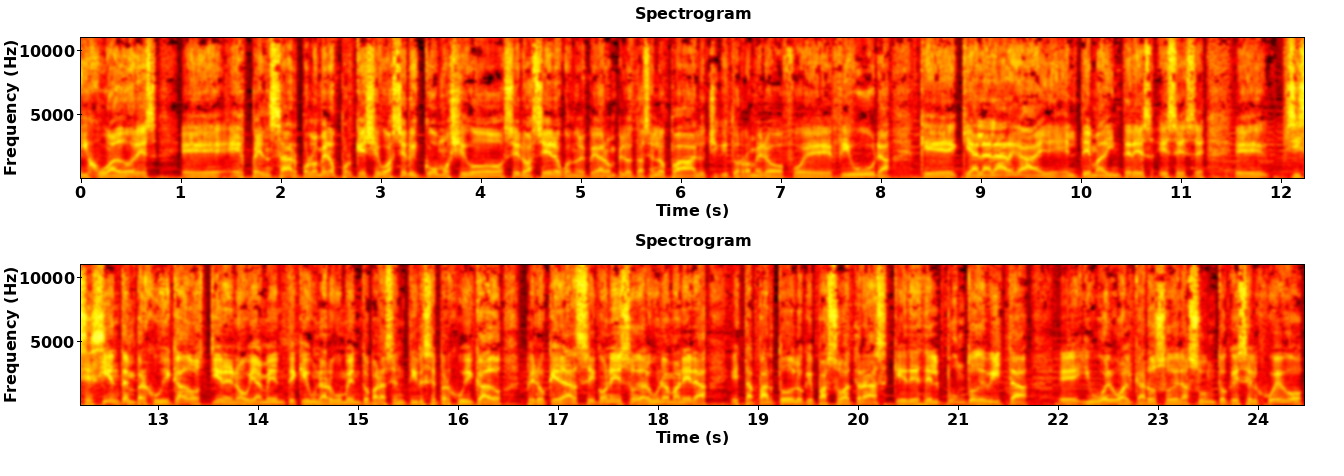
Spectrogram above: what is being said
y jugadores, eh, es pensar por lo menos por qué llegó a cero y cómo llegó 0 a 0 cuando le pegaron pelotas en los palos. Chiquito Romero fue figura, que, que a la larga eh, el tema de interés es ese. Eh, si se sienten perjudicados, tienen obviamente que un argumento para sentirse perjudicados, pero quedarse con eso de alguna manera es tapar todo lo que pasó atrás, que desde el punto de vista, eh, y vuelvo al carozo del asunto, que es el juego,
